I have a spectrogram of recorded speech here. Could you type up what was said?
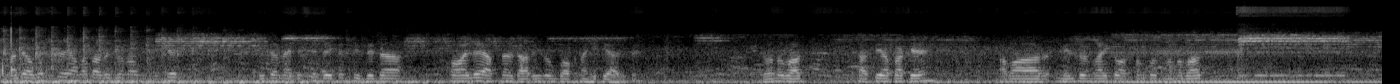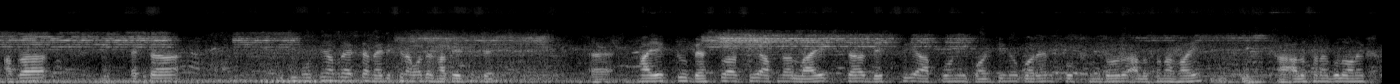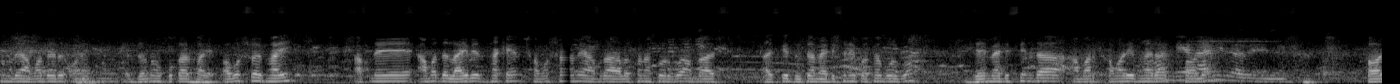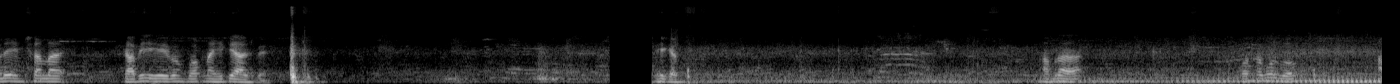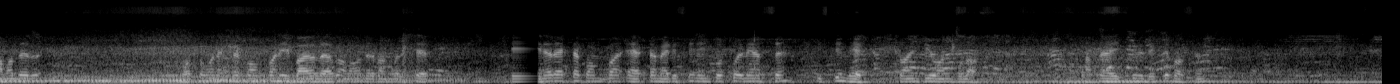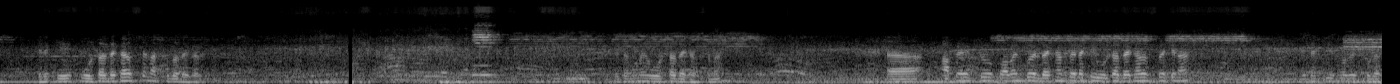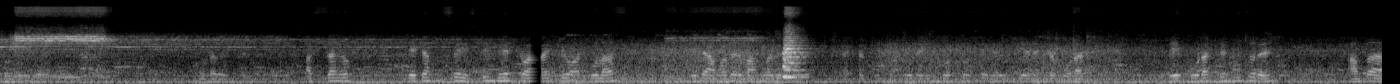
তাহলে অবশ্যই আমরা তাদের জন্য বিশেষ দুটা মেডিসিন রেখেছি যেটা খাওয়াইলে আপনার গাভী এবং বকনা হিটে আসবে। ধন্যবাদ সাথী আপাকে। আমার মিল্টন ভাইকে অসংখ্য ধন্যবাদ। আমরা একটা, ইতিমধ্যে আমরা একটা মেডিসিন আমাদের হাতে এসেছে। ভাই, একটু ব্যস্ত আছি, আপনার লাইভটা দেখছি, আপনি কন্টিনিউ করেন, খুব সুন্দর আলোচনা হয়। আলোচনাগুলো অনেক শুনলে আমাদের অনেক জন্য উপকার হয়। অবশ্যই ভাই আপনি আমাদের লাইভে থাকেন সমস্যা নিয়ে আমরা আলোচনা করব। আমরা আজকে দুটা মেডিসিনের কথা বলব। যে মেডিসিনটা আমার খামারি ভাইরা খাওয়ালে খাওয়ালে ইনশাল্লাহ গাভী এবং বকনা হিটে আসবে। ঠিক আছে। আমরা কথা বলব আমাদের বর্তমানে একটা কোম্পানি বায়োল্যাব আমাদের বাংলাদেশের এনারা একটা কোম্পানি একটা মেডিসিন ইম্পোর্ট করে নিয়ে আসছে steam head twenty one plus আপনারা স্ক্রিনে দেখতে পাচ্ছেন। এটা কি উল্টা দেখা যাচ্ছে না সোজা দেখা যাচ্ছে এটা মনে হয় উল্টা দেখাচ্ছে না। আপনি একটু কমেন্ট করে দেখান তো এটা কি উল্টা দেখা যাচ্ছে কিনা। এটা কীভাবে সোজা করব? উল্টা দেখছে আচ্ছা যাই হোক, এটা হচ্ছে steam vet twenty one plus এটা আমাদের বাংলাদেশের একটা কোম্পানি এটা ইম্পোর্ট করছে ইন্ডিয়ান একটা প্রোডাক্ট এই প্রোডাক্টের ভিতরে আমরা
